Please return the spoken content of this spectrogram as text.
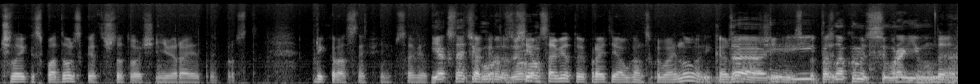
«Человек из Подольска» это что-то очень невероятное просто. Прекрасный фильм, советую. Я, кстати, Как «Город это? Зеро» Всем советую пройти афганскую войну и каждый Да, и, и познакомиться с Ибрагимом. Да.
